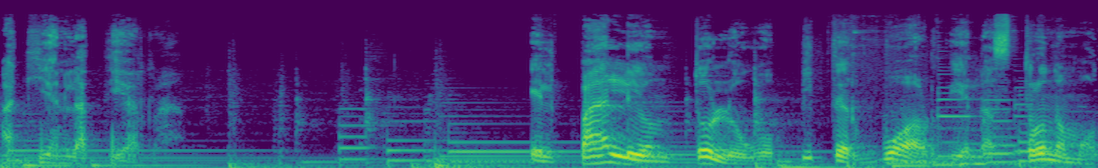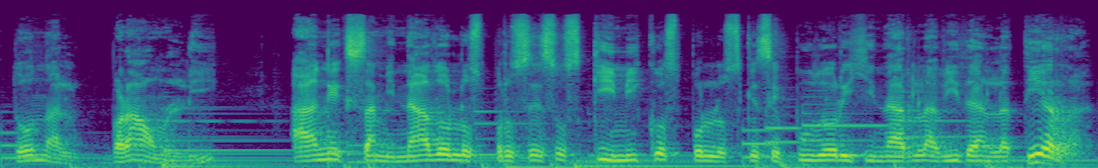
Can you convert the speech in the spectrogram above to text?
aquí en la Tierra. El paleontólogo Peter Ward y el astrónomo Donald Brownlee han examinado los procesos químicos por los que se pudo originar la vida en la Tierra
